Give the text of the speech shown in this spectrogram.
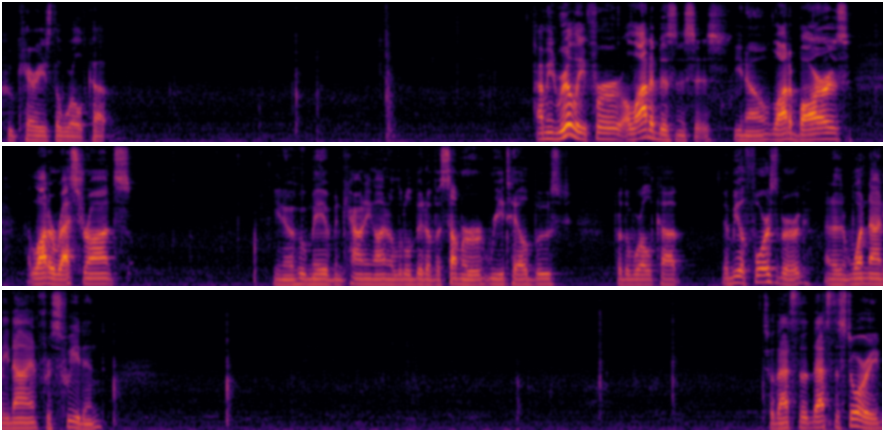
who carries the World Cup. I mean, really, for a lot of businesses, you know, a lot of bars, a lot of restaurants, you know, who may have been counting on a little bit of a summer retail boost for the World Cup. Emil Forsberg at 199 for Sweden. So that's the that's the story.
